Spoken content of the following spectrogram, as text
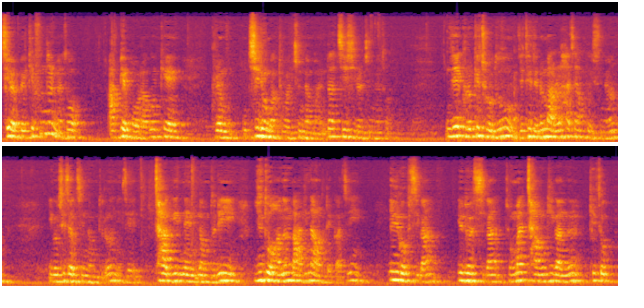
제 옆에 이렇게 흔들면서 앞에 보라고 이렇게 그런 지령 같은 걸 준단 말입니다. 지시를 주면서. 이제 그렇게 줘도 이제 제대로 말을 하지 않고 있으면 이거 제작진 놈들은 이제 자기네 놈들이 유도하는 말이 나올 때까지 7시간, 8시간 정말 장기간을 계속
